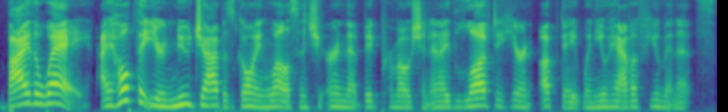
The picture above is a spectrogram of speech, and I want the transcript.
By the way, I hope that your new job is going well since you earned that big promotion, and I'd love to hear an update when you have a few minutes.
